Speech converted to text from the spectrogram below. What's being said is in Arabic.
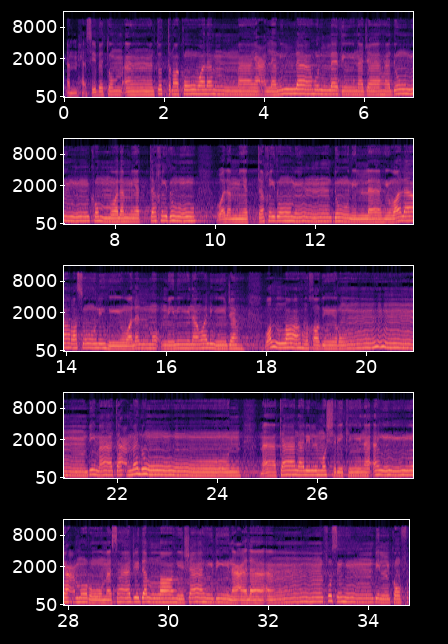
أم حسبتم أن تتركوا ولما يعلم الله الذين جاهدوا منكم ولم يتخذوا ولم يتخذوا من دون الله ولا رسوله ولا المؤمنين وليجة. والله خبير بما تعملون. ما كان للمشركين أن يعمروا مساجد الله شاهدين على أنفسهم بالكفر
